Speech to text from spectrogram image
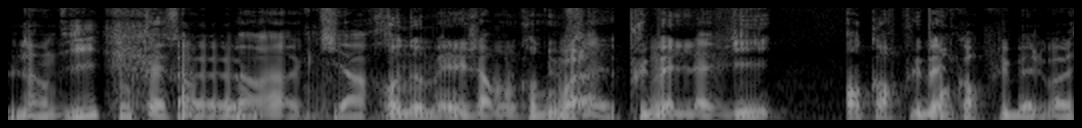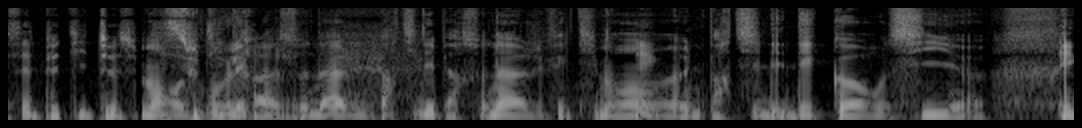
lundi. Donc TF1, qui a renommé légèrement le contenu. Plus belle la vie encore plus belle. Encore plus belle, voilà, cette petite. On retrouve les personnages, une partie des personnages, effectivement, une partie des décors aussi. Euh.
